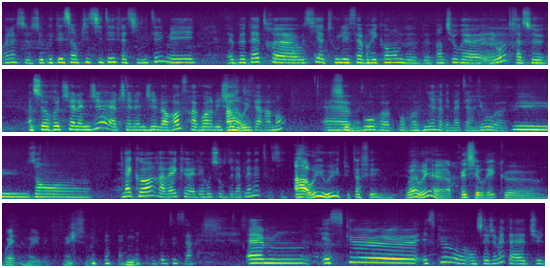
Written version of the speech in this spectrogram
voilà, ce, ce côté simplicité, facilité, mais euh, peut-être euh, aussi à tous les fabricants de, de peinture euh, et autres à se, à se rechallenger, à challenger leur offre, à voir les choses Ah oui. différemment euh, pour, pour revenir à des matériaux plus en accord avec les ressources de la planète aussi. ah oui, oui, tout à fait. Ouais, ouais. Après, c'est vrai que, ouais, ouais, ouais, ouais, c'est vrai. Un peu tout ça. Euh, est-ce que, est-ce que, on ne sait jamais, tu,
